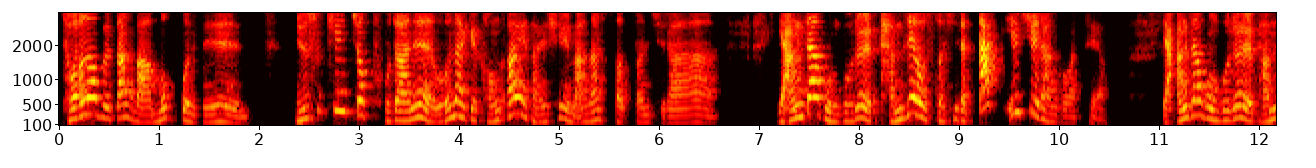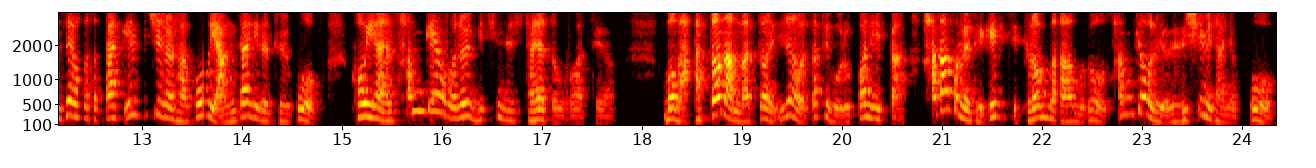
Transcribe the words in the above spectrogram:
전업을 딱 마음먹고는 뉴스킨 쪽보다는 워낙에 건강에 관심이 많았었던지라 양자 공부를 밤새워서 진짜 딱 일주일 한 것 같아요. 양자 공부를 밤새워서 딱 일주일을 하고 양자기를 들고 거의 한 3개월을 미친 듯이 다녔던 것 같아요. 뭐 맞던 안 맞던 이 사람 어차피 모를 거니까 하다 보면 되겠지 그런 마음으로 3개월을 열심히 다녔고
